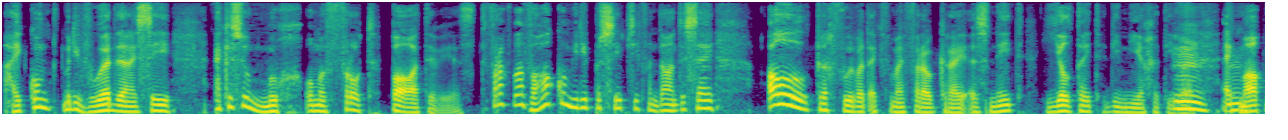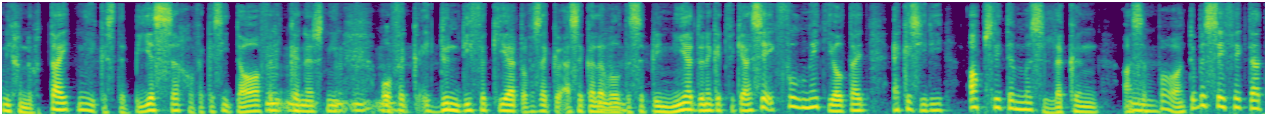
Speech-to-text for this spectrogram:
hy kom met die woorde en hy sê ek is so moeg om 'n vrot pa te wees. Ek vra waar kom hierdie persepsie vandaan? Toe sê hy al terugvoer wat ek vir my vrou kry is net heeltyd die negatiewe. Mm, ek mm. maak nie genoeg tyd nie, ek is te besig of ek is nie daar vir die mm, mm kinders nie mm, mm, mm, of ek ek doen die verkeerd of as ek as ek hulle mm. wil dissiplineer, doen ek dit verkeerd. Hy sê ek voel net heeltyd ek is hierdie absolute mislukking as 'n mm. pa. En toe besef ek dat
